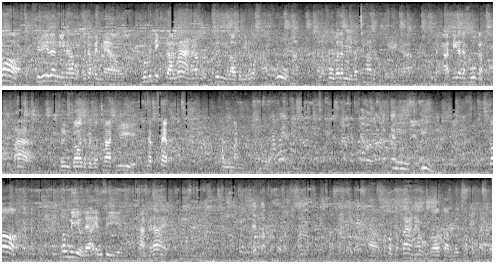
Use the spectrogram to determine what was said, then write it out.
ก็ซีรีส์เรื่องนี้นะครับผมก็จะเป็นแนวโรแมนติกดราม่านะครับผมซึ่งเราจะมีทั้งหมดสามคู่แต่ละคู่ก็จะมีรสชาติของตัวเองนะครับอย่างอาร์ตนี่ก็จะคู่กับต้าซึ่งก็จะเป็นรสชาติที่แซ่บๆมันๆ ก็ต้องมีอยู่แล้ว NC ขาดไม่ได้เล่นกับทั้งหมดแบบพี่ต้าเป็นยังไงบ้างครับเราก็อ่าประกอบกับต้านะครับผมก็ตอนเวิร์กช็อปกันไปก็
